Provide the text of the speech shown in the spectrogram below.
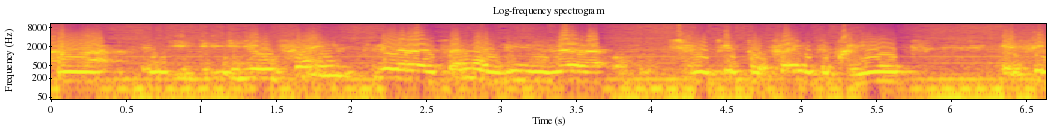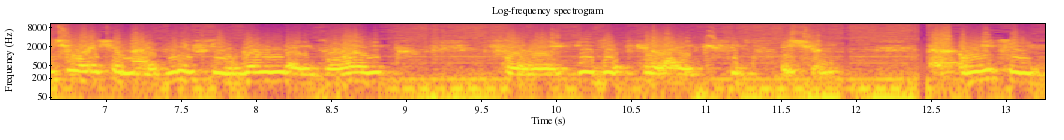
Uh, you find some of these uh, people trying to create a situation as if Uganda is ripe for the Egypt-like situation, uh, which is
